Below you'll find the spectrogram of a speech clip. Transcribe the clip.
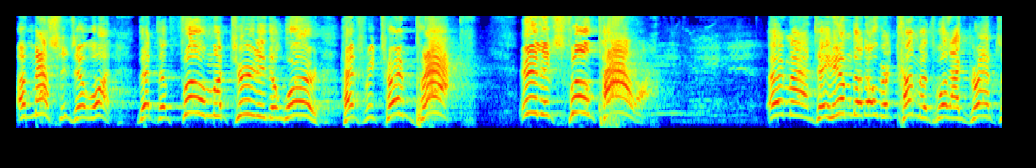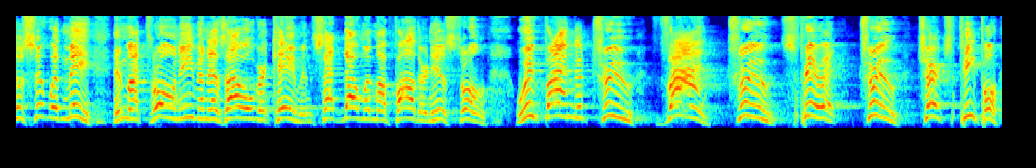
A message that what? That the full maturity of the word has returned back in its full power. Amen. To him that overcometh will I grant to sit with me in my throne, even as I overcame and sat down with my Father in his throne. We find the true vine, true spirit, true church people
